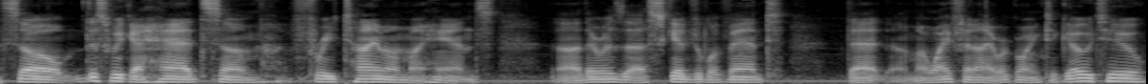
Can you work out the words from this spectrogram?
So, this week I had some free time on my hands. Uh, there was a scheduled event that uh, my wife and I were going to go to,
